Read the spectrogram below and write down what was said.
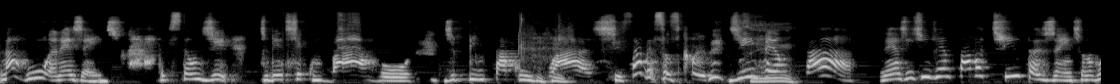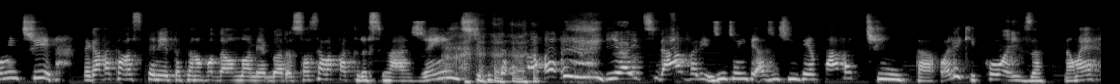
na rua, né, gente? A questão de, de mexer com barro, de pintar com guache, sabe essas coisas? De Sim. inventar né? A gente inventava tinta, gente, eu não vou mentir. Pegava aquelas canetas que eu não vou dar o nome agora, só se ela patrocinar a gente. e aí tirava ali. Gente, a gente inventava tinta. Olha que coisa, não é?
